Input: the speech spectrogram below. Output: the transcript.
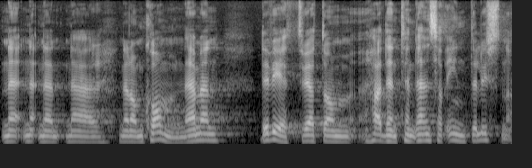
när, när, när, när de kom? Nej, men det vet vi att de hade en tendens att inte lyssna.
